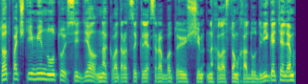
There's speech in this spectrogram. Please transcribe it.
Тот почти минуту сидел на квадроцикле с работающим на холостом ходу двигателем,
